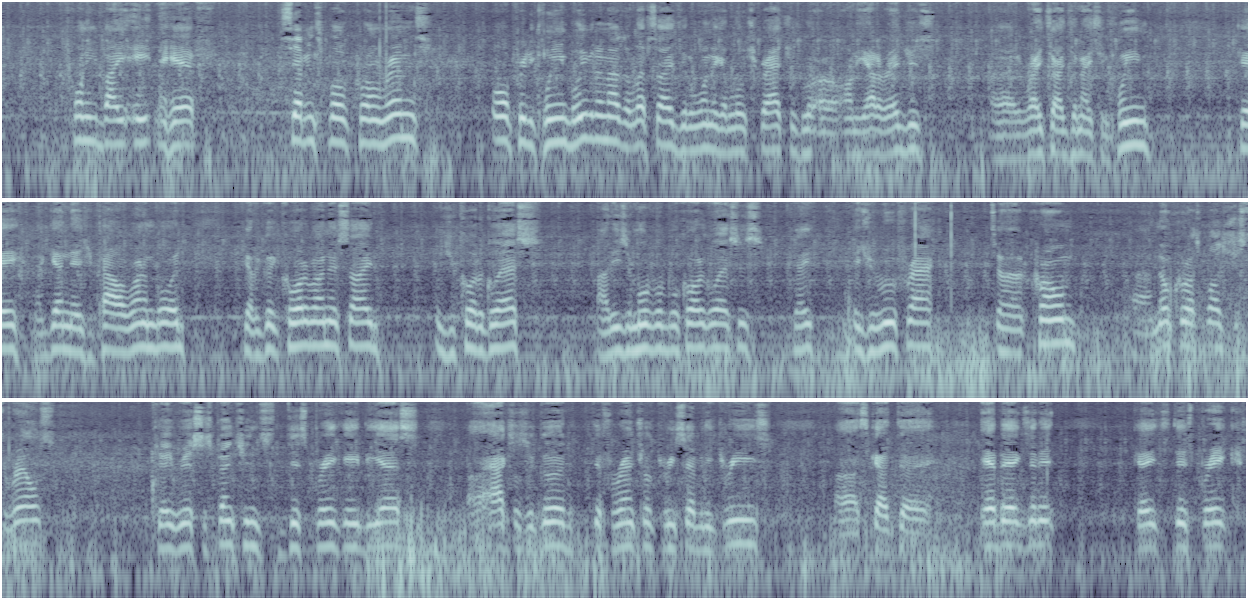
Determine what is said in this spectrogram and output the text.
20 by eight and a half, seven spoke chrome rims all pretty clean. Believe it or not, the left side's are the one that got a little scratches uh, on the outer edges. Uh, the right sides are nice and clean. Okay, again, there's your power running board. You got a good quarter on this side. There's your quarter glass. Uh, these are movable quarter glasses. Okay, there's your roof rack. It's uh, chrome, uh, no crossbars, just the rails. Okay, rear suspensions, disc brake, ABS. Uh, axles are good. Differential 373s. Uh, it's got airbags in it. It's disc brake,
